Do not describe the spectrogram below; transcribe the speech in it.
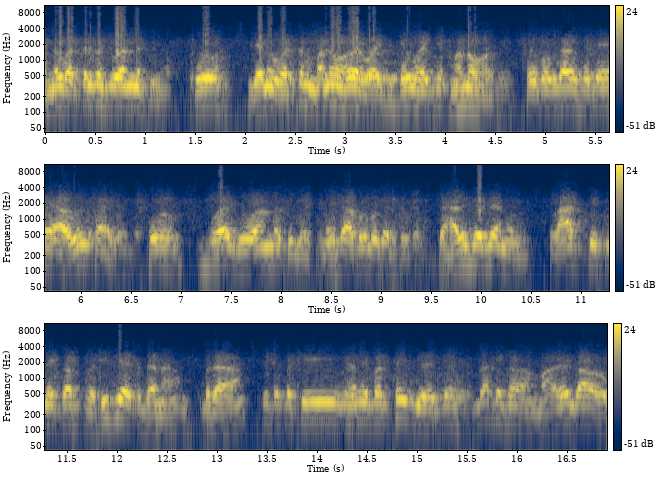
એનું વર્તન કશું જોવાનું નથી. તો જેનું વર્તન મનોહર હોય છે કેવું હોય છે? મનોહર. કોઈ કોઈ દાડો છે તે આવું થાય તો હોય જોવાનું નથી બસ. નહીં તો આપણું બગડ થઈ જાય સારું ને વાતચીત ને કપ વધી ગયા બધાના બધા એટલે પછી એને પર થઈ ગયો એટલે ગાતે ખા મારે ગાવો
